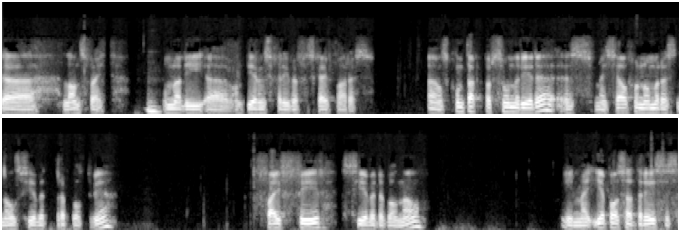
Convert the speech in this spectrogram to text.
uh landwyd hmm. omdat die uh hanteringsgeriewe verskuifbaar is. Uh, ons kontakbesonderhede is my selfoonnommer is 07222 54700 En my e-posadres is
